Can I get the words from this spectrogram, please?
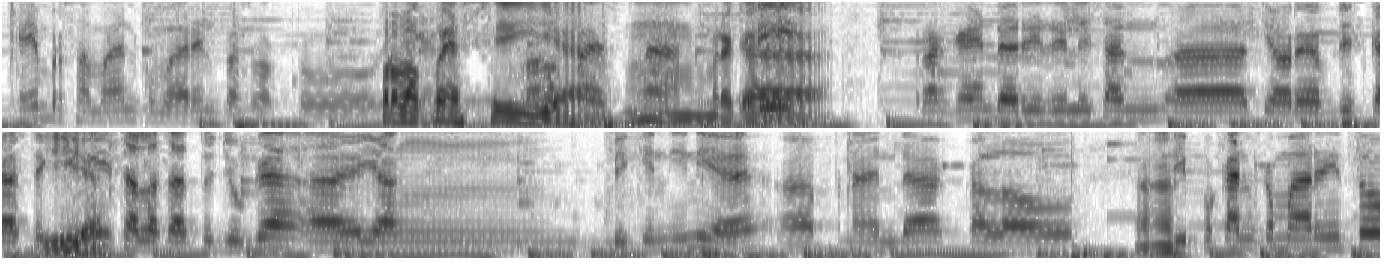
kayak bersamaan kemarin pas waktu Prolog iya, Fest, iya. Fest. Nah, Hmm, mereka- jadi rangkaian dari rilisan eh, Theory of Disgusting Iya. ini salah satu juga eh, yang bikin ini ya eh, penanda kalau Ah, ah. di pekan kemarin itu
